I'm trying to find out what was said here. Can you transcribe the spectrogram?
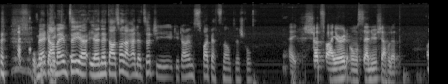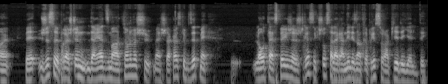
mais quand même, il y, a une intention derrière de ça qui, est quand même super pertinente, je trouve. Hey, shots fired, on salue Charlotte. Ouais. Mais juste pour ajouter une dernière dimension, là, moi, je suis, ben, je suis d'accord avec ce que vous dites, mais l'autre aspect que j'ajouterais, c'est que je trouve que ça a ramené les entreprises sur un pied d'égalité.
